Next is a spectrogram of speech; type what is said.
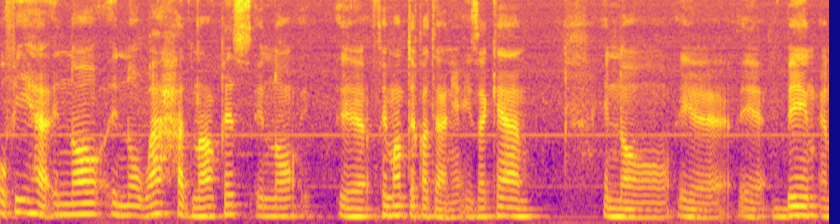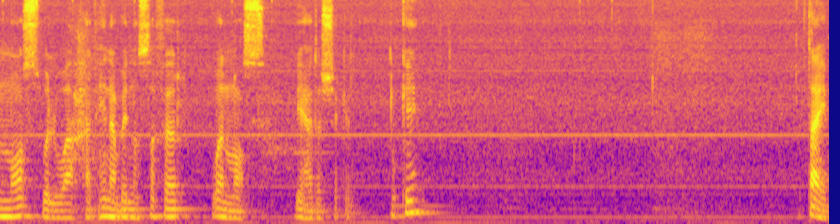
وفيها انه إنه واحد ناقص إنه آه، في منطقة تانية. إذا كان إنه آه، آه، بين النص والواحد هنا بين الصفر والنص بهذا الشكل. okay؟ طيب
